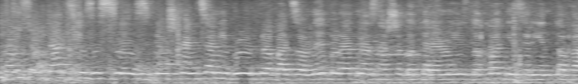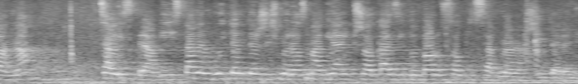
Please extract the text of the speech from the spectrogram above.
I konsultacje z, z, z mieszkańcami były prowadzone, bo radna z naszego terenu jest dokładnie zorientowana w całej sprawie. I z panem wójtem też żeśmy rozmawiali. Przy okazji wyboru sołtysa na naszym terenie.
